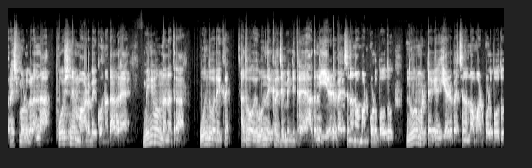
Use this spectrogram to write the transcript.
ರೇಷ್ಮೆ ಹುಳುಗಳನ್ನ ಪೋಷಣೆ ಮಾಡಬೇಕು ಅನ್ನೋದಾದ್ರೆ ಮಿನಿಮಮ್ ನನ್ನ ಹತ್ರ ಒಂದೂವರೆ ಎಕರೆ ಅಥವಾ ಒಂದ್ ಎಕರೆ ಜಮೀನ್ ಇದ್ರೆ ಅದನ್ನ ಎರಡು ಬ್ಯಾಚ್ ಅನ್ನ ನಾವು ಮಾಡ್ಕೊಳ್ಬಹುದು ನೂರ್ ಮಟ್ಟೆಗೆ ಎರಡು ಬ್ಯಾಚ್ ಅನ್ನ ನಾವು ಮಾಡ್ಕೊಳ್ಬಹುದು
